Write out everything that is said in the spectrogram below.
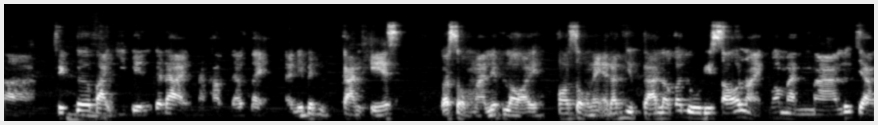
อ่า trigger by event ก็ได้นะครับ แล้วแต่อันนี้เป็นการเทสก็ส่งมาเรียบร้อย พอส่งใน Adaptive Card เราก็ดู result หน่อยว่ามันมาหรือยัง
